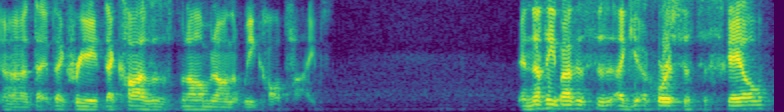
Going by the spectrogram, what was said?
uh, that, that create that causes this phenomenon that we call tides. And nothing about this is, of course, is to scale.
